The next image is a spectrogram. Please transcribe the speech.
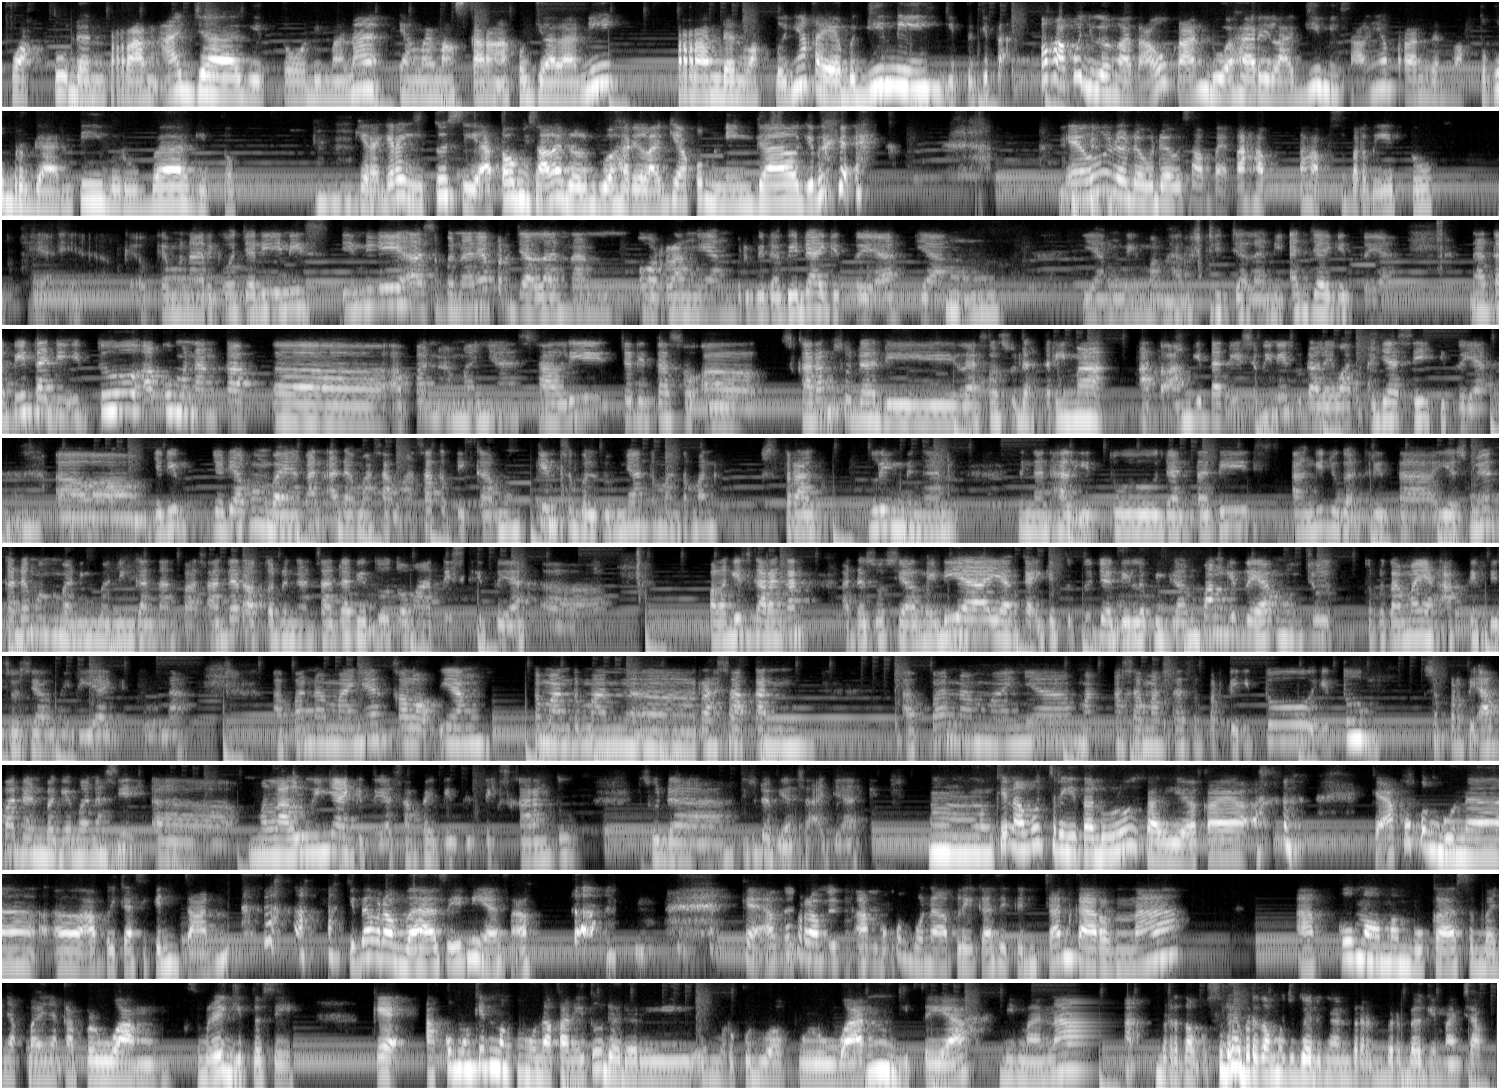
waktu dan peran aja gitu. Di mana yang memang sekarang aku jalani peran dan waktunya kayak begini gitu. Kita oh aku juga nggak tahu kan dua hari lagi misalnya peran dan waktuku berganti berubah gitu. Mm-hmm. kira-kira gitu sih. Atau misalnya dalam dua hari lagi aku meninggal gitu. Kayak ya udah udah udah sampai tahap tahap seperti itu. Ya ya. Oke oke. Menarik. Oh jadi ini ini uh, sebenarnya perjalanan orang yang berbeda-beda gitu ya yang mm-hmm yang memang harus dijalani aja gitu ya. Nah tapi tadi itu aku menangkap uh, apa namanya Sali cerita soal sekarang sudah di level sudah terima atau Anggi tadi sebenarnya sudah lewat aja sih gitu ya. Uh, jadi jadi aku membayangkan ada masa-masa ketika mungkin sebelumnya teman-teman struggling dengan dengan hal itu dan tadi Anggi juga cerita ya sebenarnya kadang membanding-bandingkan tanpa sadar atau dengan sadar itu otomatis gitu ya uh, apalagi sekarang kan ada sosial media yang kayak gitu tuh jadi lebih gampang gitu ya muncul terutama yang aktif di sosial media gitu. Nah, apa namanya kalau yang teman-teman uh, rasakan apa namanya masa-masa seperti itu itu seperti apa dan bagaimana sih uh, melaluinya gitu ya sampai di titik sekarang tuh sudah sudah biasa aja gitu. Hmm, mungkin aku cerita dulu kali ya kayak kayak aku pengguna uh, aplikasi kencan. Kita pernah bahas ini ya Sal kayak aku aku pengguna aplikasi kencan karena aku mau membuka sebanyak-banyaknya peluang. Sebenarnya gitu sih. Kayak aku mungkin menggunakan itu udah dari umurku 20-an gitu ya, di mana bertemu, sudah bertemu juga dengan ber, berbagai macam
